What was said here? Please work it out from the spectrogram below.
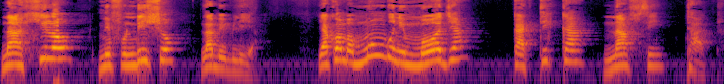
Na hilo ni fundisho la biblia. Ya kwamba mungu ni mmoja katika nafsi tatu.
